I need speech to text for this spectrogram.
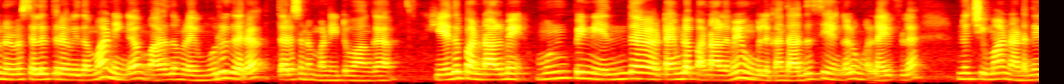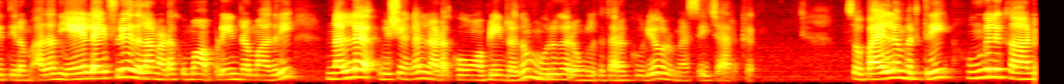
உணர்வை செலுத்துகிற விதமாக நீங்கள் மருதமலை முருகரை தரிசனம் பண்ணிட்டு வாங்க. எது பண்ணாலுமே முன்பின் எந்த டைமில் பண்ணாலுமே உங்களுக்கு அந்த அதிசயங்கள் உங்கள் லைஃப்பில் நிச்சயமாக நடந்தே தீரும். அதாவது என் லைஃப்லேயும் இதெல்லாம் நடக்குமா அப்படின்ற மாதிரி நல்ல விஷயங்கள் நடக்கும் அப்படின்றதும் முருகர் உங்களுக்கு தரக்கூடிய ஒரு மெசேஜாக இருக்குது ஸோ பயல் நம்பர் த்ரீ உங்களுக்கான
